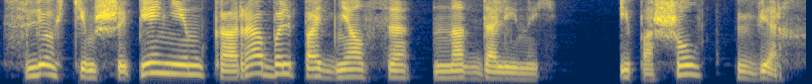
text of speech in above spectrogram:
с легким шипением корабль поднялся над долиной и пошел вверх.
